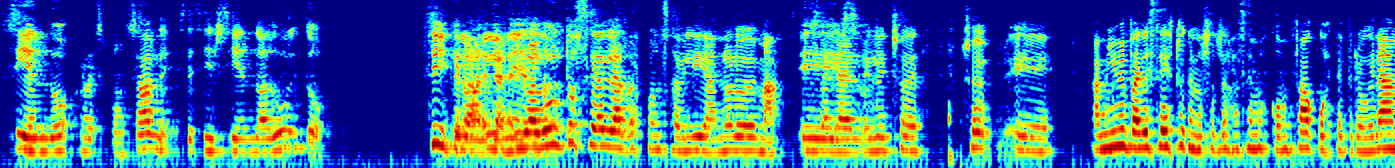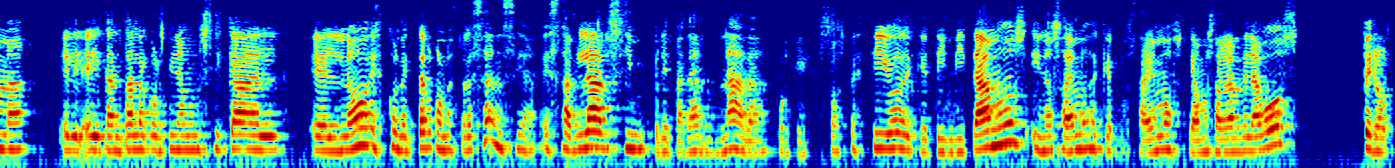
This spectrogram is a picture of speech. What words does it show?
siendo responsable, es decir, siendo adulto. Sí, que la- la- lo adulto sea la responsabilidad, no lo demás. O sea, la- Eso. el hecho de... Yo, eh, a mí me parece esto que nosotros hacemos con Facu, este programa, el, el cantar la cortina musical, el no es conectar con nuestra esencia, es hablar sin preparar nada, porque sos testigo de que te invitamos y no sabemos de qué, sabemos que vamos a hablar de la voz, pero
